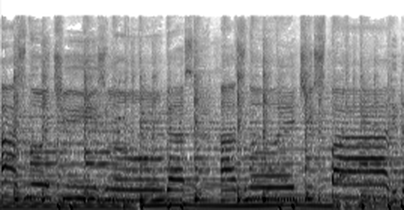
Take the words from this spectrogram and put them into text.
as noites longas, as noites pálidas.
